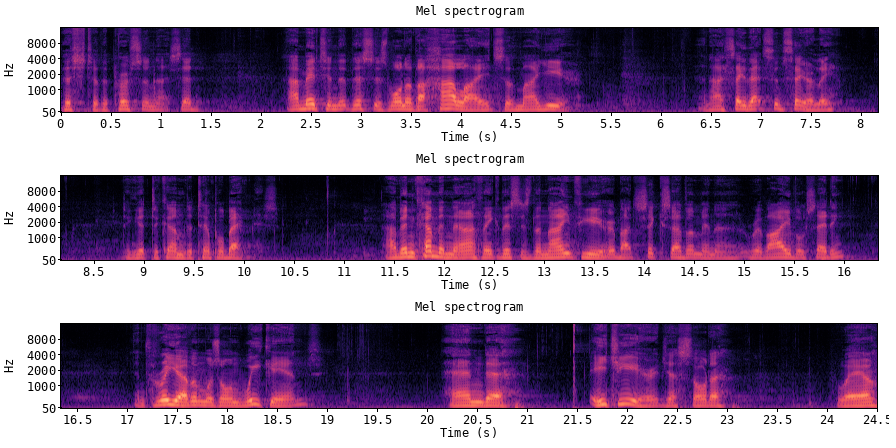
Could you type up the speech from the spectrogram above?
this to the person, I said, I mentioned that this is one of the highlights of my year. And I say that sincerely to get to come to Temple Baptist. I've been coming now, I think this is the ninth year, about six of them in a revival setting. And three of them was on weekends. And uh, each year it just sort of, well,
